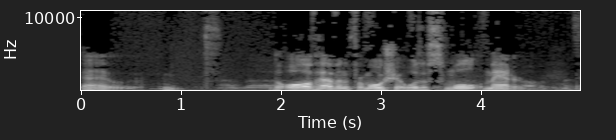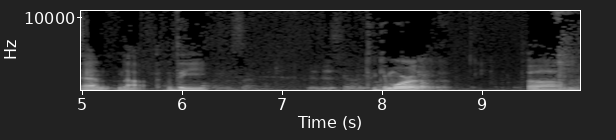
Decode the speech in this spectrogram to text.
Uh, the awe of heaven for Moshe was a small matter, and now the the Gemara um,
